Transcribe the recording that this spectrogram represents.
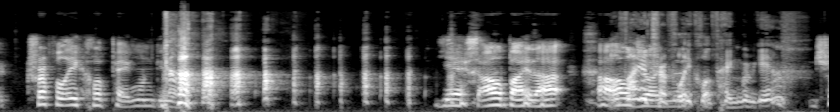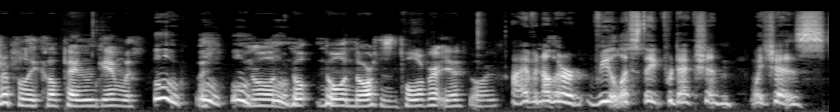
a triple A Club Penguin game. yes, I'll buy that. I'll, I'll, buy a Triple A Club Penguin game. Triple A Club Penguin game with, Ooh, with ooh, ooh, no ooh. no Nolan North as the polar bear. Yeah, go on. I have another realistic prediction, which is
